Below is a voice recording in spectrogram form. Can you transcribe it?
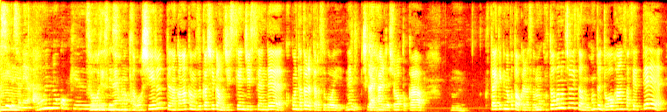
しいですよね。あうんの呼吸ですかそうですね、本当だ教えるってなかなか難しいから実践実践で、ここに立たれたらすごいね、視界に入るでしょとか、うん。具体的なことはわかりますけど、もう言葉のチョイスはもう本当に同伴させて、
